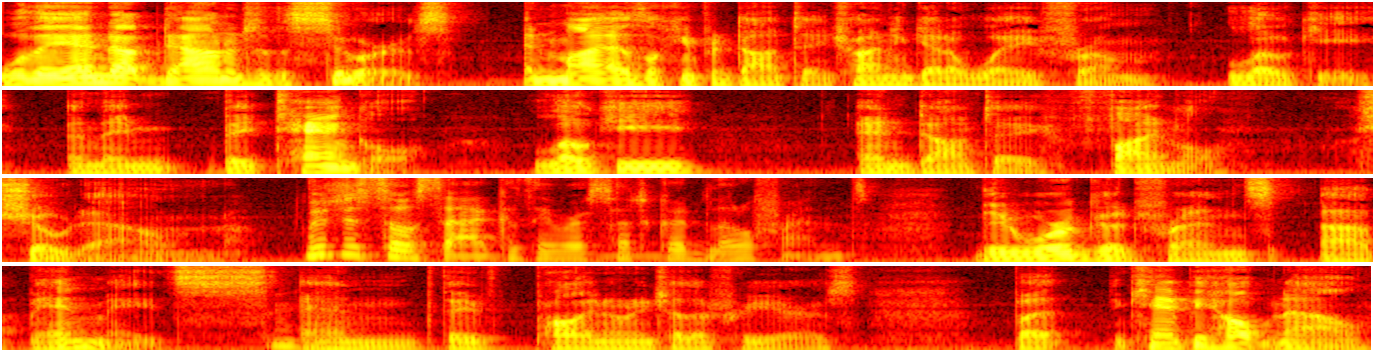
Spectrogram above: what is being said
Well, they end up down into the sewers, and Maya's looking for Dante, trying to get away from Loki, and they they tangle. Loki and Dante final showdown. Which is so sad because they were such good little friends. they were good friends, uh, bandmates, and they've probably known each other for years. But it can't be helped now.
